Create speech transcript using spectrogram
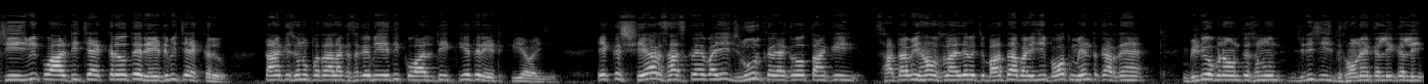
ਚੀਜ਼ ਵੀ ਕੁਆਲਿਟੀ ਚੈੱਕ ਕਰਿਓ ਤੇ ਰੇਟ ਵੀ ਚੈੱਕ ਕਰਿਓ, ਤਾਂ ਕਿ ਤੁਹਾਨੂੰ ਪਤਾ ਲੱਗ ਸਕੇ ਵੀ ਇਹਦੀ ਕੁਆਲਿਟੀ ਕੀ ਹੈ ਤੇ ਰੇਟ ਕੀ ਹੈ ਬਾਈ ਜੀ। ਇੱਕ ਸ਼ੇਅਰ ਸਬਸਕ੍ਰਾਈਬ ਬਾਈ ਜੀ, ਜਰੂਰ ਕਰਿਆ ਕਰੋ ਤਾਂ ਕਿ ਸਾਡਾ ਵੀ ਹੌਸਲਾ ਇਹਦੇ ਵਿੱਚ ਵਾਧਾ ਬਾਈ ਜੀ, ਬਹੁਤ ਮਿਹਨਤ ਕਰਦੇ ਆਂ ਵੀਡੀਓ ਬਣਾਉਣ ਤੇ ਤੁਹਾਨੂੰ ਜਿਹੜੀ ਚੀਜ਼ ਦਿਖਾਉਣੇ ਇਕੱਲੀ ਇਕੱਲੀ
